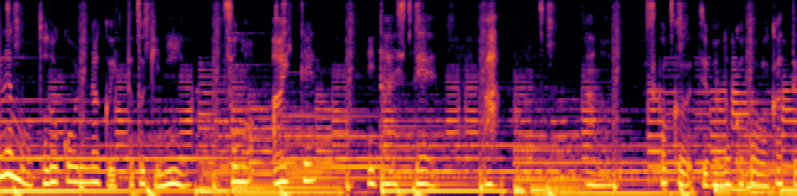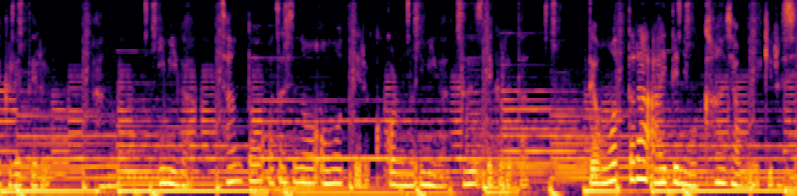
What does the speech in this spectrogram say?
れでも滞りなく行った時にその相手に対してああのすごく自分のことを分かってくれてるあの意味がちゃんと私の思っている心の意味が通じてくれたって思ったら相手にも感謝もできるし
